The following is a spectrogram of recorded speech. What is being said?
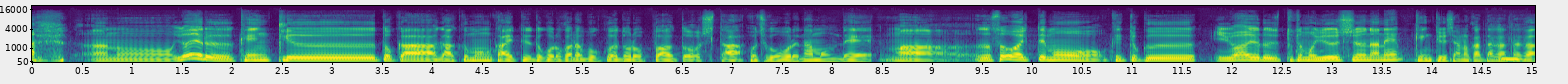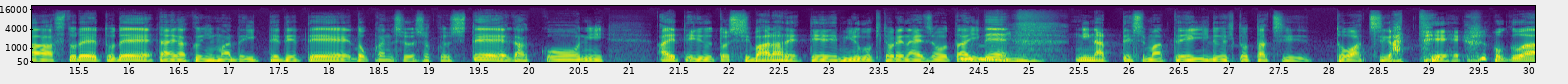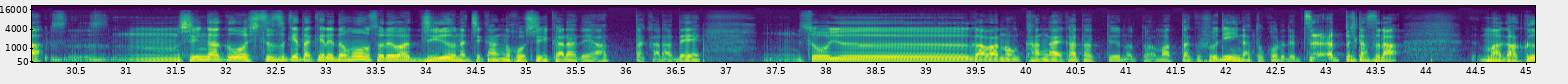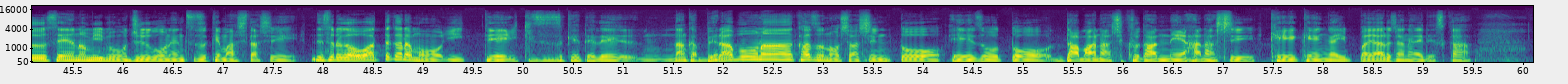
あのいわゆる研究とか学問会っていうところから僕はドロップアウトした落ちこぼれなもんでまあそうは言っても結局いわゆるとても優秀なね研究者の方々がストレートで大学院まで行って出てどっかに就職して学校にあえて言うと縛られて身動き取れない状態で、になってしまっている人たちとは違って 僕は進学をし続けたけれどもそれは自由な時間が欲しいからであったからで。そういう側の考え方っていうのとは全くフリーなところでずっとひたすらまあ学生の身分を15年続けましたしでそれが終わってからも行って行き続けてでなんかべらぼうな数の写真と映像とだ話くだんねえ話経験がいっぱいあるじゃないですか。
